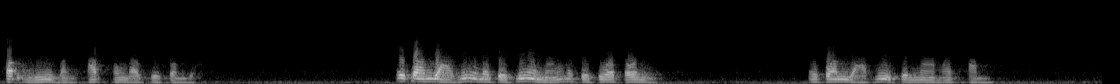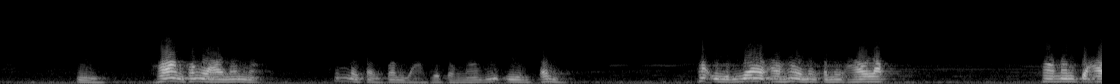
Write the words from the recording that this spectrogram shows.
เพราะอันนี้บังคับของเราคือความอยากไอ้ความอยากนี่มันติดเนื้อหนังมันติดตัวตนไอ้ความอยากนี่เป็นนามธรรมท้องของเรานั่นน่ะมันไม่ใช่ความอยากอยู่ตรงนั้นนี่อิ่มต้นถ้าอิ่มแล้วเอาให้มันก็ไม่เอาหรอก ถ้ามันจะเอา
